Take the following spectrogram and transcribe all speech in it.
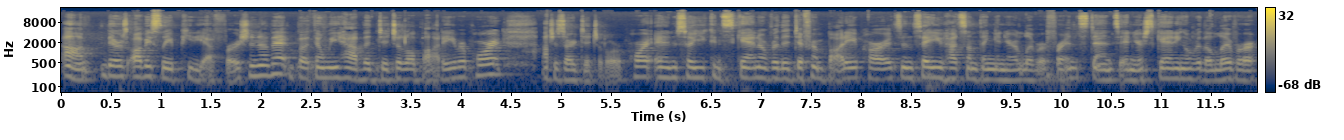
um, there's obviously a PDF version of it, but then we have the digital body report, which is our digital report. And so you can scan over the different body parts and say you had something in your liver, for instance, and you're scanning over the liver.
